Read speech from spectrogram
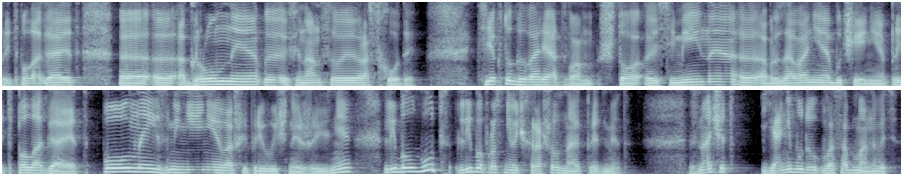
предполагает э, э, огромные э, финансовые расходы, те, кто говорят вам, что э, семейное э, образование и обучение предполагает полное изменение вашей привычной жизни, либо лгут, либо просто не очень хорошо знают предмет. Значит, я не буду вас обманывать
